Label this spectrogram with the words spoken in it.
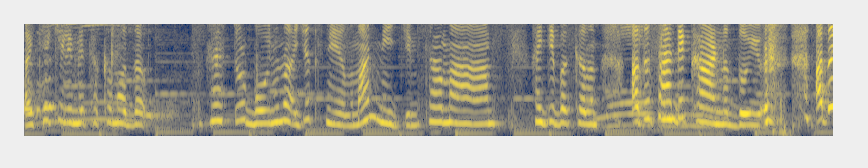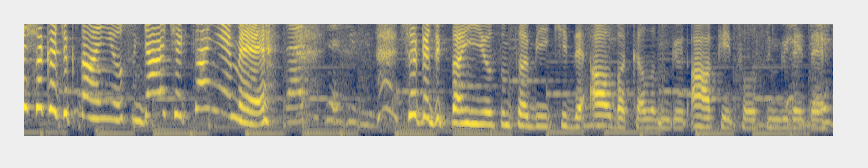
Ay tek elimle takamadım. Heh, dur boynunu acıtmayalım anneciğim. Tamam. Hadi bakalım. Ada sen de karnı doyur. Ada şakacıktan yiyorsun. Gerçekten yeme. Şakacıktan yiyorsun tabii ki de. Al bakalım Gül. Afiyet olsun Gül'e de.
